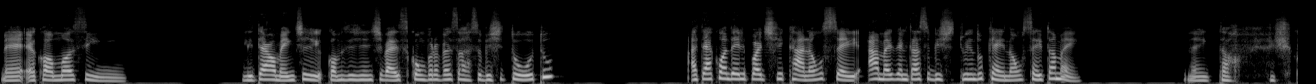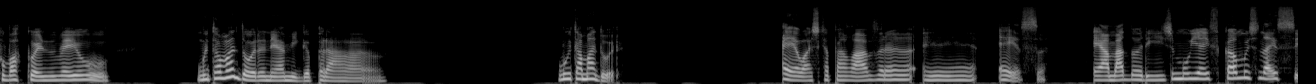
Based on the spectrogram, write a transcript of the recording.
Né? É como assim. Literalmente, como se a gente tivesse com um professor substituto. Até quando ele pode ficar, não sei. Ah, mas ele está substituindo quem? Não sei também né? Então, fica uma coisa meio. Muito amadora, né, amiga? Pra. Muito amadora. É, eu acho que a palavra é, é essa. É amadorismo, e aí ficamos nesse,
